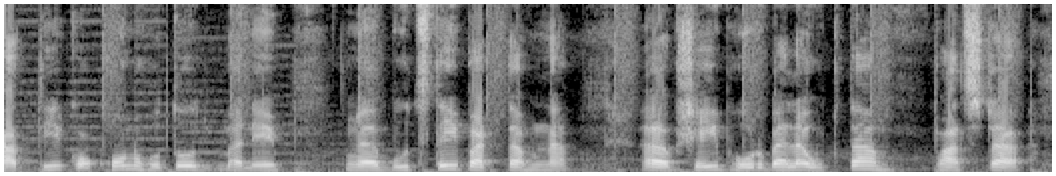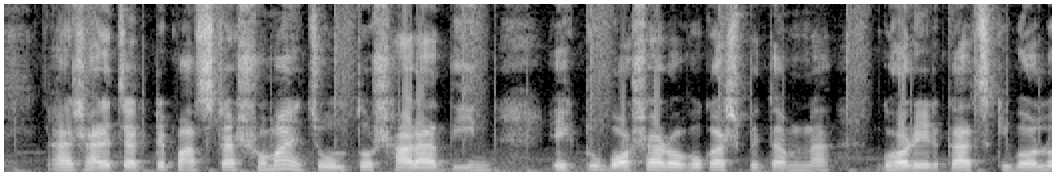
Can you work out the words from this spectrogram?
রাত্রি কখন হতো মানে বুঝতেই পারতাম না। সেই ভোরবেলা উঠতাম পাঁচটা সাড়ে চারটে, পাঁচটার সময় চলতো সারা দিন একটু বসার অবকাশ পেতাম না। ঘরের কাজ কি বলো,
